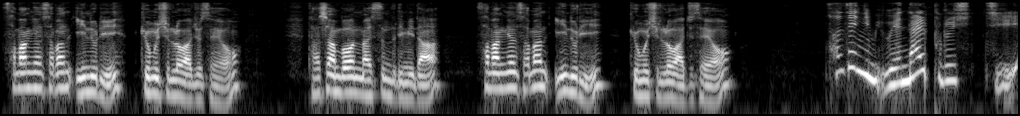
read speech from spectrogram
3학년 4반 이누리 교무실로 와주세요. 다시 한번 말씀드립니다. 3학년 4반 이누리 교무실로 와주세요. 선생님이 왜 날 부르시지?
